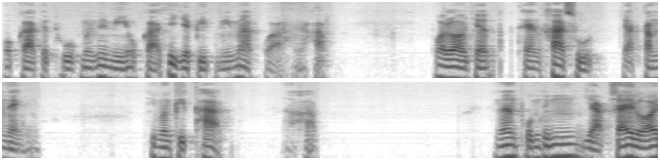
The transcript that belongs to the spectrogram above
โอกาสจะถูกมันไม่มีโอกาสที่จะผิดมีมากกว่านะครับ เพราะเราจะแทนค่าสูตรจากตำแหน่งที่มันผิดพลาดนะครับนั้นผมถึงอยากใช้ร้อย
